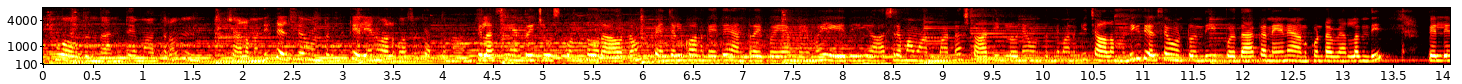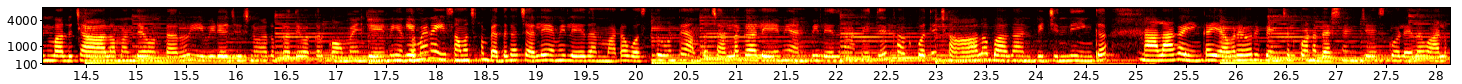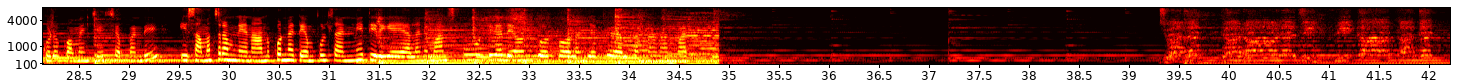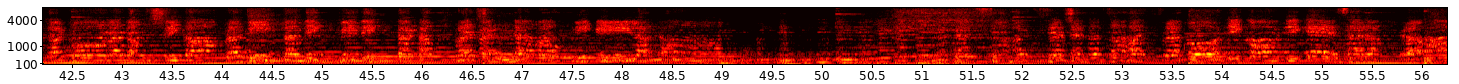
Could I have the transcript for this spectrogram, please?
ఎక్కువ అవుతుంది. అంతే మాత్రం చాలామంది తెలిసే ఉంటుంది. తెలియని వాళ్ళ కోసం చెప్తున్నాను. ఇలా సీనరీ చూసుకుంటూ రావటం పెంచలకోనకైతే ఎంటర్ అయిపోయాం మేము. ఇది ఆశ్రమం అనమాట స్టార్టింగ్లోనే ఉంటుంది మనకి. చాలామందికి తెలిసే ఉంటుంది. ఇప్పుడు దాకా నేనే అనుకుంటా వెళ్ళండి పెళ్ళిన వాళ్ళు చాలా మందే ఉంటారు. ఈ వీడియో చూసిన వాళ్ళు ప్రతి ఒక్కరు కామెంట్ చేయండి. ఏమైనా ఈ సంవత్సరం పెద్దగా చలి ఏమీ లేదనమాట వస్తూ ఉంటే అంత చల్లగా ఏమీ అనిపించలేదు నాకైతే. కాకపోతే చాలా బాగా అనిపించింది. ఇంకా నాలాగా ఇంకా ఎవరెవరు పెంచలకోన దర్శనం చేసుకోలేదో వాళ్ళు కూడా కామెంట్ చేసి చెప్పండి. ఈ సంవత్సరం నేను అనుకున్న టెంపుల్స్ అన్నీ తిరిగేయాలని మనస్ఫూర్తిగా దేవుని కోరుకోవాలని చెప్పి వెళ్తున్నాను. नमस्ते ज्वलत्कराळजिह्विका धगत्कठोरदंश्रिका प्रदीप्तदिग्विदिक्तट प्रचण्डवह्निकीलका सहस्रशतसहस्रकोटिकोटिकेसर प्रभा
